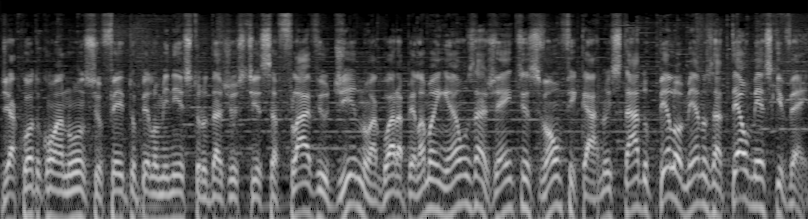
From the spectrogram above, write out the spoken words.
De acordo com o um anúncio feito pelo ministro da Justiça Flávio Dino, agora pela manhã, os agentes vão ficar no estado pelo menos até o mês que vem.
